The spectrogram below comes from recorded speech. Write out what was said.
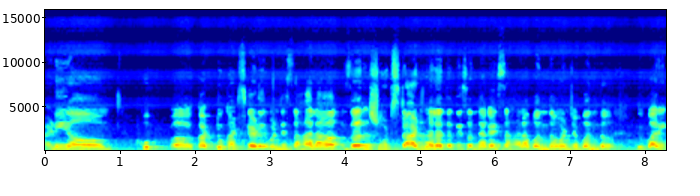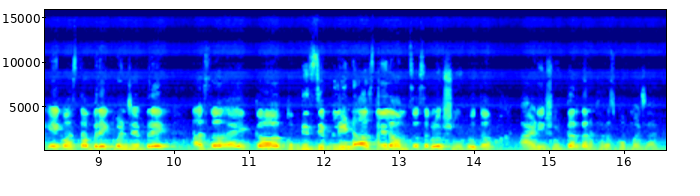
आणि खूप कट टू कट स्केड्यूल म्हणजे सहाला जर शूट स्टार्ट झालं तर ते संध्याकाळी सहाला बंद म्हणजे बंद. दुपारी एक वाजता ब्रेक म्हणजे ब्रेक असं एक खूप डिसिप्लिन्ड असलेलं आमचं सगळं शूट होतं. आणि शूट करताना खरंच खूप मजा आली.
